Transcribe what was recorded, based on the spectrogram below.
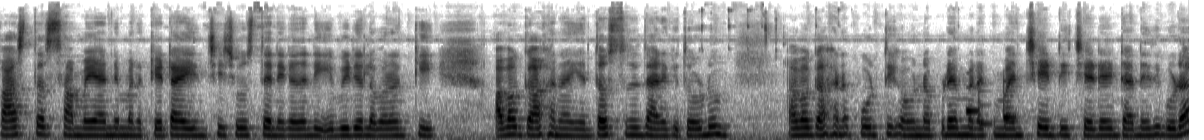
కాస్త సమయాన్ని మనం కేటాయించి చూస్తేనే కదండి ఈ వీడియోలో మనకి అవగాహన ఎంత వస్తుంది దానికి తోడు. అవగాహన పూర్తిగా ఉన్నప్పుడే మనకు మంచి ఏంటి చెడేంటి అనేది కూడా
